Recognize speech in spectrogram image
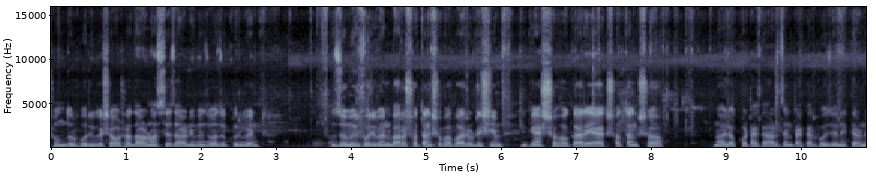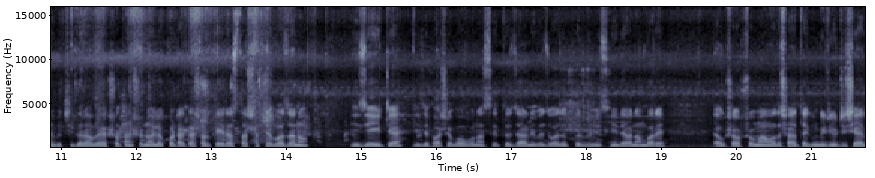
সুন্দর পরিবেশে অসাধারণ আছে। যারা নেবেন যোগাযোগ করবেন। জমির পরিমাণ বারো শতাংশ বা বারো ডিসিম। গ্যাস সহকারে এক শতাংশ। নয় লক্ষ টাকা। আর্জেন্ট টাকার প্রয়োজনের কারণে বিক্রি করা হবে। এক শতাংশ নয় লক্ষ টাকা সরকারি রাস্তার সাথে বাজানো। এই যে এইটা, এই যে পাশে ভবন আছে, তো যারা নেবেন যোগাযোগ করবেন, স্ক্রিনে দেওয়া নাম্বারে। এবং সবসময় আমাদের সাথে থাকবেন, ভিডিওটি শেয়ার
